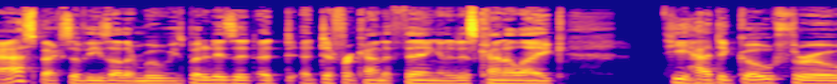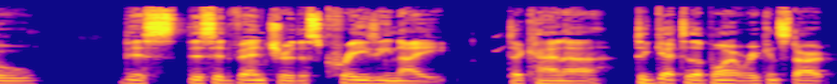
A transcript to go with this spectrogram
aspects of these other movies, but it is a, a, a different kind of thing, and it is kind of like he had to go through this this adventure, this crazy night to kind of to get to the point where he can start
